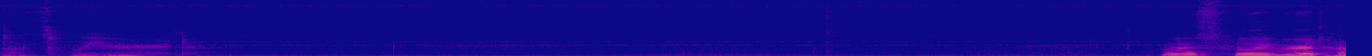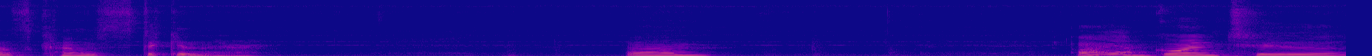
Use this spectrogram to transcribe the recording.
That's weird. Well, that's really weird how it's kind of sticking there. Um, I am going to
